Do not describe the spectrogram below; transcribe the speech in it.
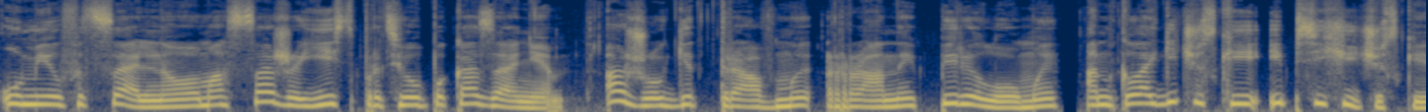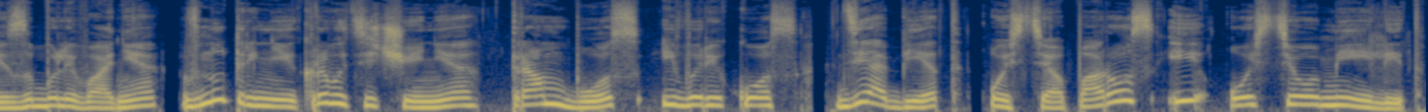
У миофасциального массажа есть противопоказания – ожоги, травмы, раны, переломы, онкологические и психические заболевания, внутренние кровотечения, тромбоз и варикоз, диабет, остеопороз и остеомиелит.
